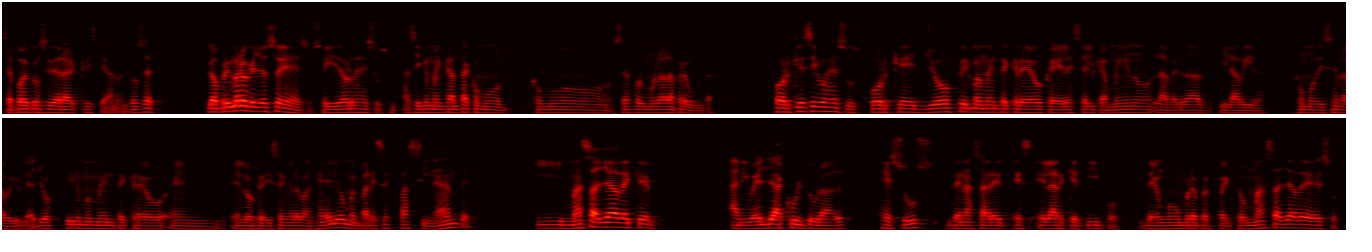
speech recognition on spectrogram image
se puede considerar cristiano. Entonces, lo primero que yo soy es eso, seguidor de Jesús. Así que me encanta cómo, cómo se formula la pregunta. ¿Por qué sigo Jesús? Porque yo firmemente creo que Él es el camino, la verdad y la vida, como dice en la Biblia. Yo firmemente creo en, en lo que dice en el Evangelio, me parece fascinante. Y más allá de que a nivel ya cultural, Jesús de Nazaret es el arquetipo de un hombre perfecto. Más allá de eso,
